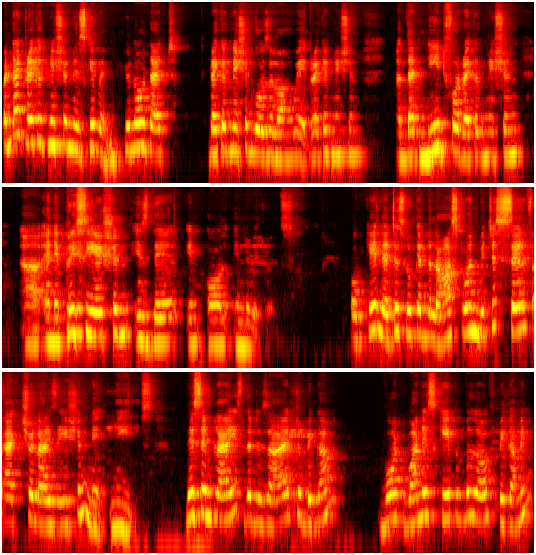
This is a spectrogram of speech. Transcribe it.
but that recognition is given you know that recognition goes a long way recognition uh, that need for recognition uh, and appreciation is there in all individuals Okay, let us look at the last one, which is self actualization needs. This implies the desire to become what one is capable of becoming.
